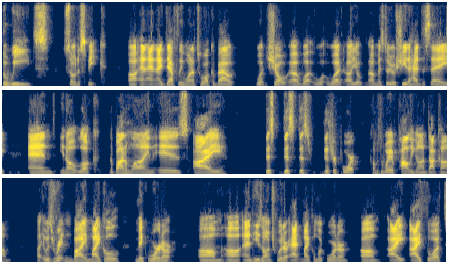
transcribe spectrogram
the weeds, so to speak. Uh, and, and I definitely want to talk about what show uh, what what, what uh, Yo, uh, Mr. Yoshida had to say. And you know, look, the bottom line is I this this this this report comes the way of Polygon.com. Uh, it was written by Michael McWhorter, um, uh, and he's on Twitter at Michael McWhorter. Um, I I thought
